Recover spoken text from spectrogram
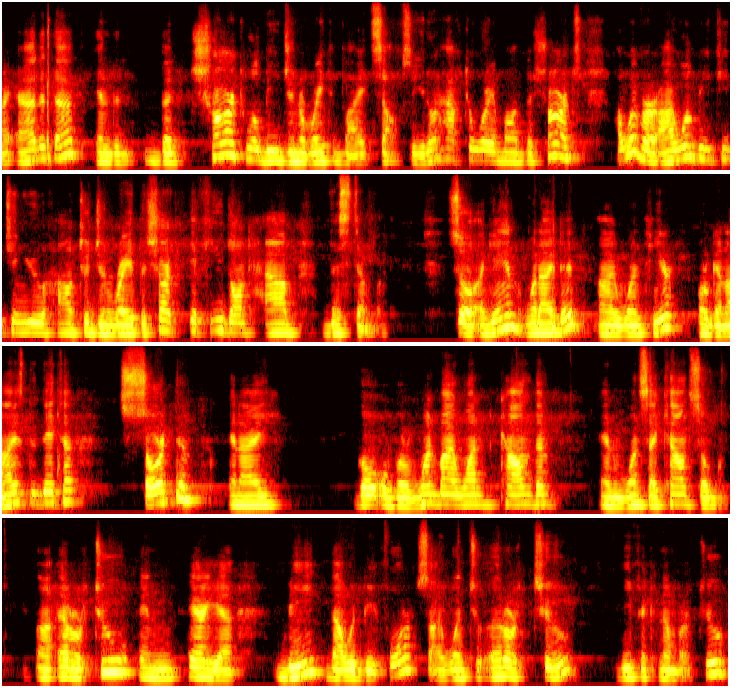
I added that and the, the chart will be generated by itself. So you don't have to worry about the charts. However, I will be teaching you how to generate the chart if you don't have this template. So again, what I did, I went here, organized the data, sort them, and I go over one by one, count them. And once I count, so uh, error two in area B, that would be four. So I went to error two, defect number two,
